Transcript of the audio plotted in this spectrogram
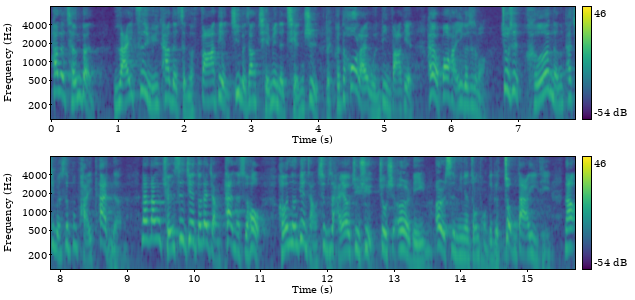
它的成本来自于它的整个发电，基本上前面的前置，对，可是后来稳定发电，还有包含一个是什么？就是核能它基本是不排碳的。那当全世界都在讲碳的时候，核能电厂是不是还要继续？就是二零二四明年总统这个重大议题。那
